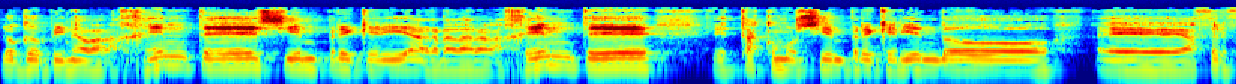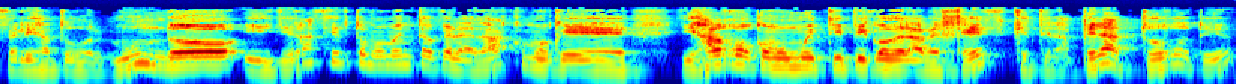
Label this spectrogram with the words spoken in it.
lo que opinaba la gente, siempre quería agradar a la gente, estás como siempre queriendo eh, hacer feliz a todo el mundo y llega cierto momento que la edad como que, y es algo como muy típico de la vejez, que te la pela todo, tío,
